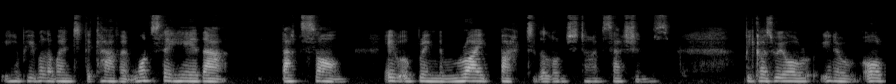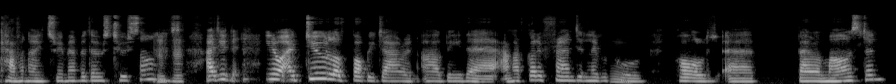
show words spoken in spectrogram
you know people that went to the Cavern, once they hear that that song, it will bring them right back to the lunchtime sessions because we all, you know, all Cavernites remember those two songs. Mm-hmm. I did, you know, I do love Bobby Darin, I'll Be There. And I've got a friend in Liverpool mm. called uh, Beryl Marsden,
